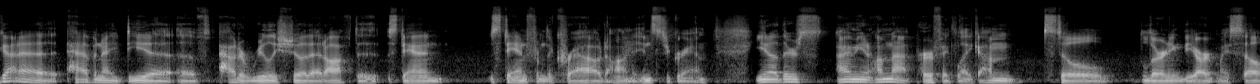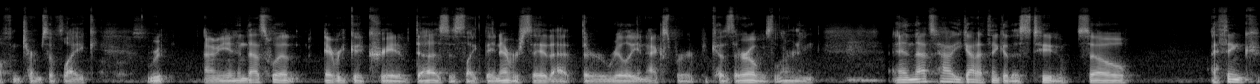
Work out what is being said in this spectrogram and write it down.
got to have an idea of how to really show that off to stand stand from the crowd on Instagram. You know, there's I mean, I'm not perfect. Like I'm still learning the art myself in terms of like I mean, and that's what every good creative does is like they never say that they're really an expert because they're always learning. And that's how you got to think of this too. So I think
